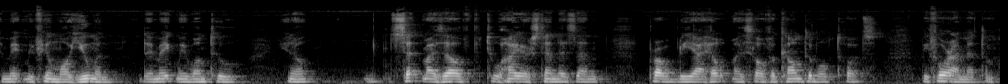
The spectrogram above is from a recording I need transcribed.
They make me feel more human. They make me want to, you know, set myself to higher standards than probably I held myself accountable towards before I met them.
